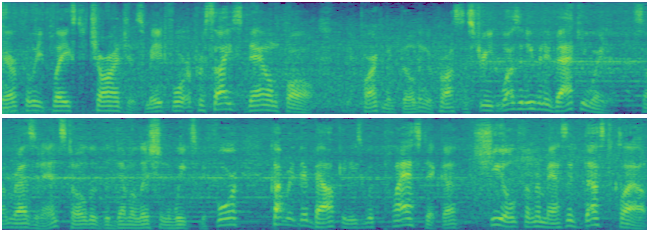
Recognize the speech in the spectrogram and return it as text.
Carefully placed charges made for a precise downfall. The apartment building across the street wasn't even evacuated. Some residents, told of the demolition weeks before, covered their balconies with plastic, a shield from the massive dust cloud.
